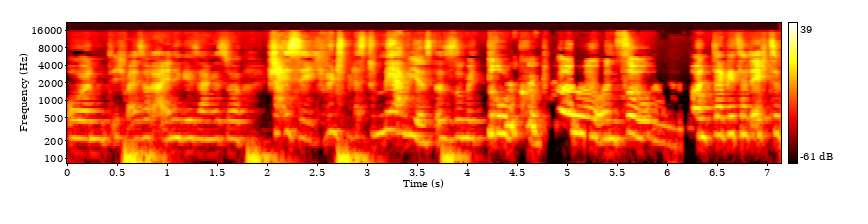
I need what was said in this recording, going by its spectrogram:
Und ich weiß auch, einige sagen so, scheiße, ich wünsche mir, dass du mehr wirst. Also so mit Druck und, und so. Und da geht's halt echt so,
